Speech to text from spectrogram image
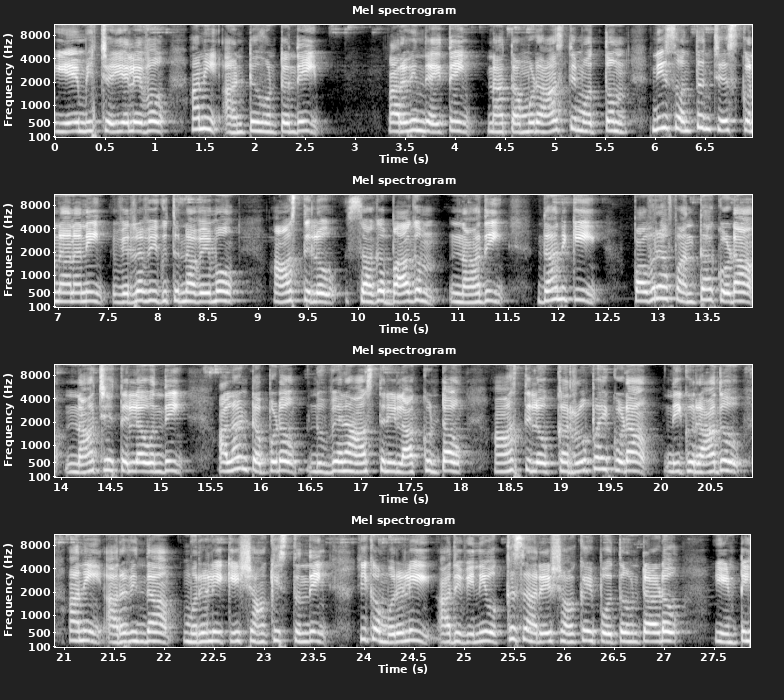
ఏమీ చెయ్యలేవు అని అంటూ ఉంటుంది. అరవింద్ అయితే నా తమ్ముడు ఆస్తి మొత్తం నీ సొంతం చేసుకున్నానని విర్రవీగుతున్నావేమో. ఆస్తిలో సగ భాగం నాది. దానికి పవర్ ఆఫ్ అంతా కూడా నా చేతుల్లో ఉంది. అలాంటప్పుడు నువ్వేనా ఆస్తిని లాక్కుంటావు? ఆస్తిలో ఒక్క రూపాయి కూడా నీకు రాదు అని అరవింద మురళికి షాక్ ఇస్తుంది. ఇక మురళి అది విని ఒక్కసారే షాక్ అయిపోతూ ఉంటాడు. ఏంటి?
